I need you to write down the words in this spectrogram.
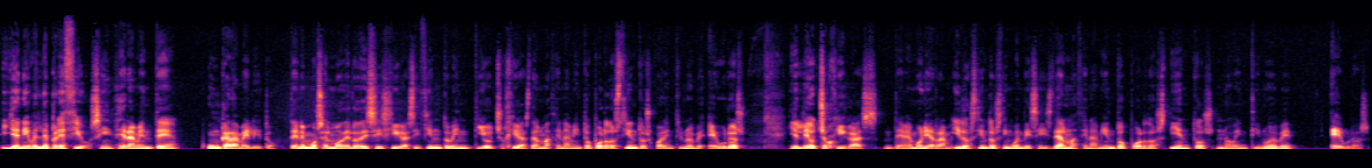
Y a nivel de precio, sinceramente, un caramelito. Tenemos el modelo de 6 GB y 128 GB de almacenamiento por 249 euros y el de 8 GB de memoria RAM y 256 de almacenamiento por 299 euros.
